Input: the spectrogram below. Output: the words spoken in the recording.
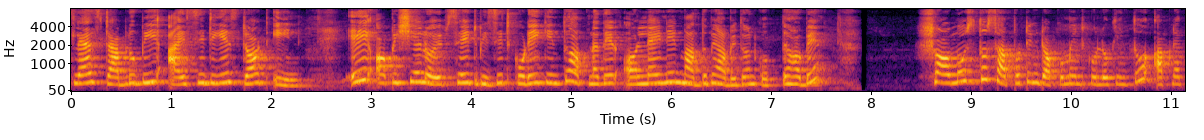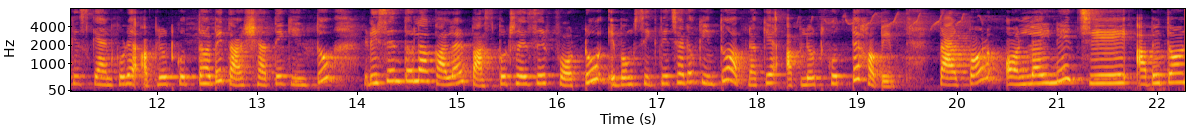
slash W ICDS dot in এই অফিসিয়াল ওয়েবসাইট ভিজিট করেই কিন্তু আপনাদের অনলাইনের মাধ্যমে আবেদন করতে হবে। সমস্ত সাপোর্টিং ডকুমেন্টগুলো কিন্তু আপনাকে স্ক্যান করে আপলোড করতে হবে। তার সাথে কিন্তু রিসেন্ট তোলা কালার পাসপোর্ট সাইজের ফটো এবং সিগনেচারও কিন্তু আপনাকে আপলোড করতে হবে। তারপর অনলাইনে যে আবেদন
